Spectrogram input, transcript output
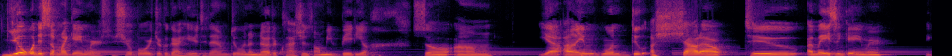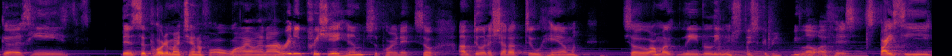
Yo, what is up, my gamers? It's your boy Draco Guy here. Today, I'm doing another Clash of Zombie video. So, um, yeah, I am going to do a shout out to Amazing Gamer because he's been supporting my channel for a while, and I really appreciate him supporting it. So, I'm doing a shout out to him. So I'm gonna leave the link in description below of his spicy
